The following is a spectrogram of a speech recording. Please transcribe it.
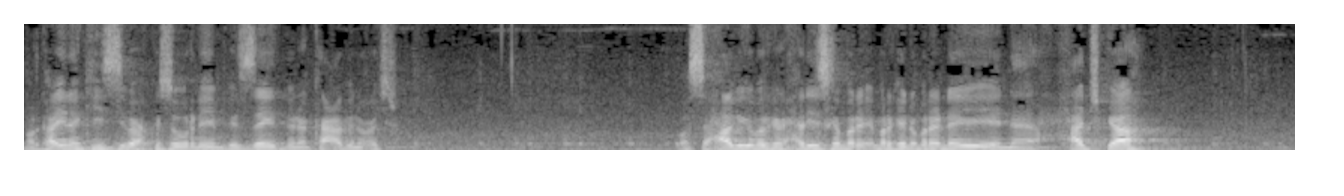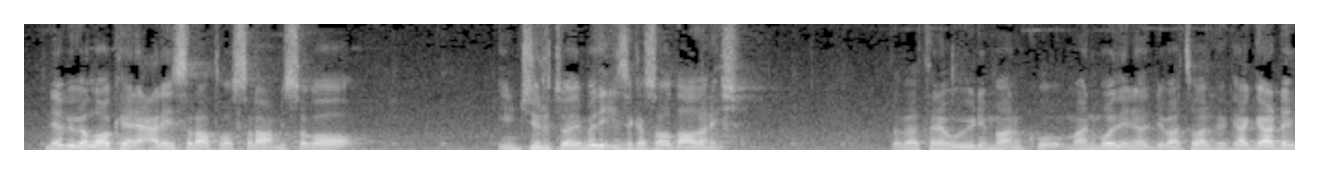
markaa inankiisii ba wax ka soo warinaya imka zayd bin kacab bin cujra waa saxaabiga markaynu xadiiska mar markaynu maraynay xajka nebiga loo keenay calayh isalaatu wasalaam isagoo injirtu ay madaxiisa ka soo daadanayso dabeetana uu yihi maanku maan mooday inaad dhibaato halkan kaa gaadhay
